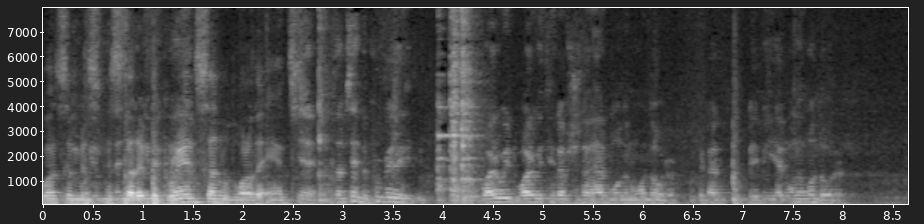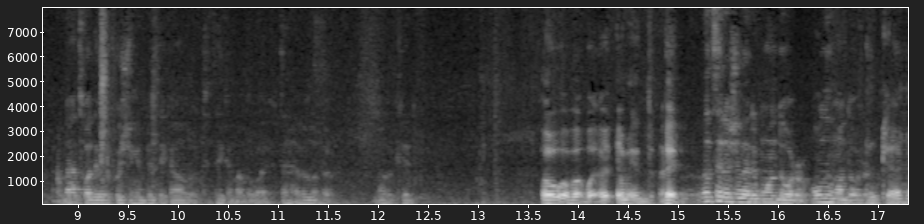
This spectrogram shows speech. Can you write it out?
Once a mis- And then mistaref you the grandson with one of the aunts. Yeah, 'cause I'm saying the proof is, why do we, why do we think Rav Sheshet had more than one daughter? He could maybe he had only one daughter. And that's why they were pushing him to take another, to take another wife, to have another, another kid. Oh, oh, I mean, ba- Let's say Rav Sheshet had one daughter, only one daughter. okay.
